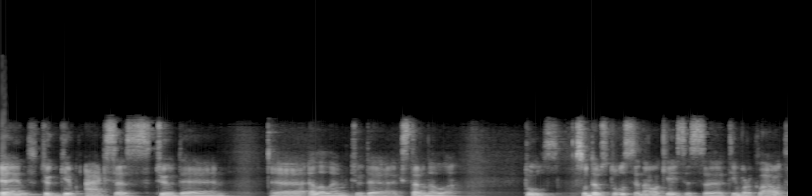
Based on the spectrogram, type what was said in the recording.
and to give access to the uh, LLM to the external tools. So those tools in our case is uh, Teamwork Cloud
